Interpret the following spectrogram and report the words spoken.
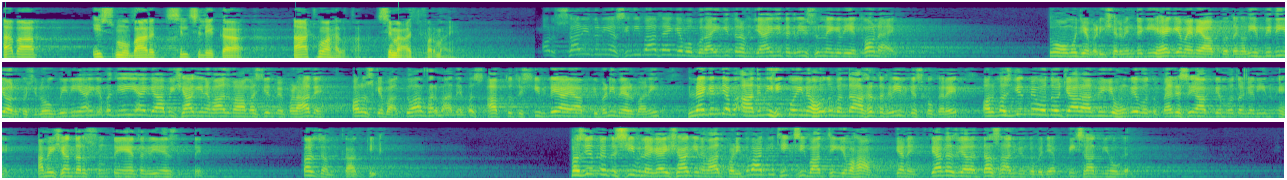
اب آپ اس مبارک سلسلے کا آٹھواں حلقہ سماعت فرمائیں۔ اور ساری دنیا سیدھی بات ہے کہ وہ برائی کی طرف جائے گی تقریر سننے کے لیے، کون آئے گا؟ تو مجھے بڑی شرمندگی ہے کہ میں نے آپ کو تکلیف بھی دی اور کچھ لوگ بھی نہیں آئے گے بس یہی ہے کہ آپ عشاء کی نماز وہاں مسجد میں پڑھا دیں۔ اور اس کے بعد دعا فرما دیں، بس آپ تو تشریف لے آئے، آپ کی بڑی مہربانی۔ لیکن جب آدمی ہی کوئی نہ ہو تو بندہ آخر تقریر کس کو کرے؟ اور مسجد میں وہ دو چار آدمی جو ہوں گے، وہ تو پہلے سے آپ کے متقدین میں ہیں۔ ہمیشہ درد سنتے ہیں، تقریریں سنتے ہیں۔ بس ہم کہا ٹھیک۔ مسجد میں تشریف لے گئے شاہ کی نماز پڑھی تو باقی ٹھیک سی بات تھی کہ وہاں یعنی زیادہ سے زیادہ دس آدمیوں کے بجائے بیس آدمی ہو گئے۔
